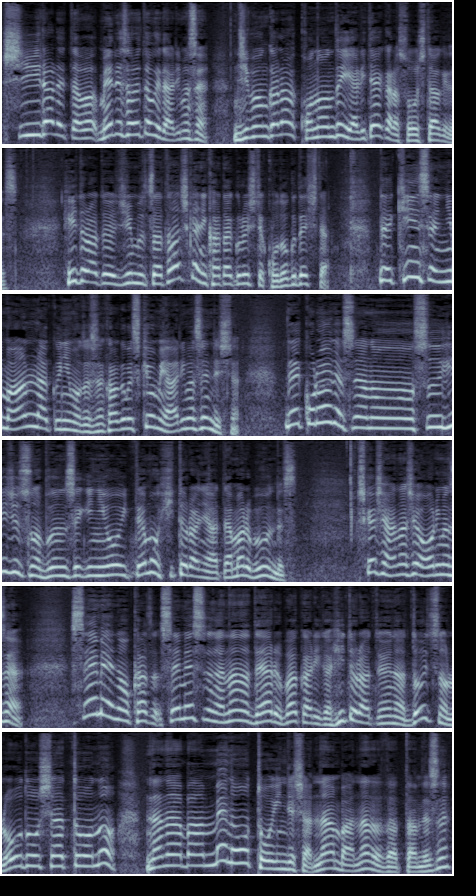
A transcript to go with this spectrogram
強いられた、命令されたわけではありません。自分から好んでやりたいからそうしたわけです。ヒトラーという人物は確かに堅苦しくて孤独でした。で、金銭にも安楽にもですね、格別興味はありませんでした。で、これはですね、あの、数秘術の分析においてもヒトラーに当てはまる部分です。しかし話は終わりません。生命の数、生命数が7であるばかりがヒトラーというのはドイツの労働者党の7番目の党員でした。ナンバー7だったんですね。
